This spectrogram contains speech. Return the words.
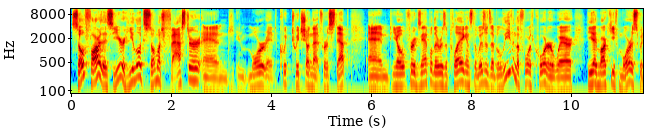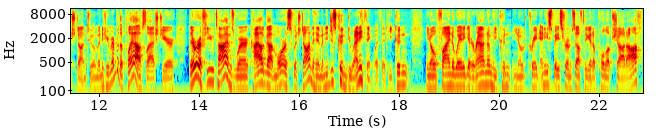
so far this year, he looks so much faster and more quick twitch on that first step. And, you know, for example, there was a play against the Wizards, I believe in the fourth quarter, where he had Markieff Morris switched on to him. And if you remember the playoffs last year, there were a few times where Kyle got Morris switched on to him and he just couldn't do anything with it. He couldn't, you know, find a way to get around him. He couldn't, you know, create any space for himself to get a pull up shot off.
